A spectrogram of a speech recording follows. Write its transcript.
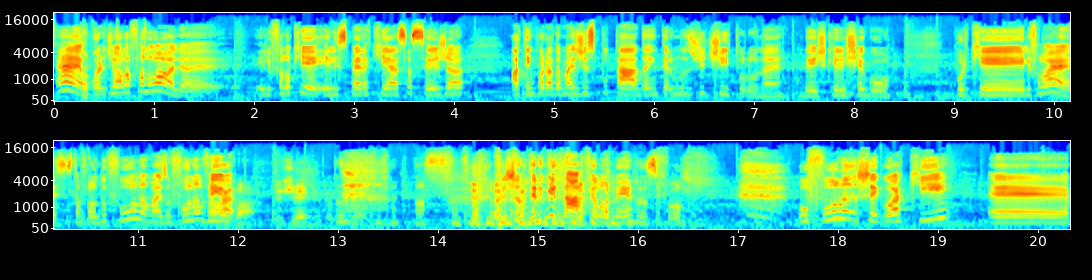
É, tá o Guardiola falou, olha, é, ele falou que ele espera que essa seja a temporada mais disputada em termos de título, né? Desde que ele chegou. Porque ele falou, é, vocês estão falando do Fulham, mas o Fulham veio... Ah, a- vá. Que gênio que eu Nossa, deixa eu terminar pelo menos, pô. O Fulham chegou aqui, é,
